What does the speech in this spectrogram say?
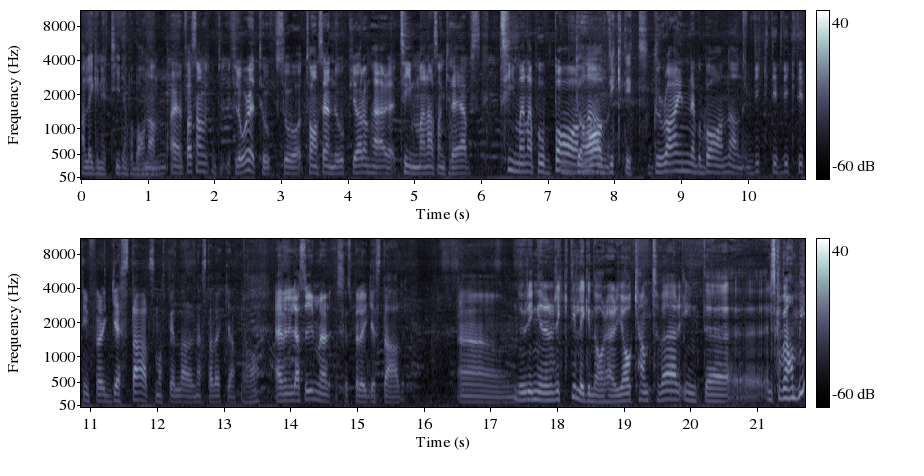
han lägger ner tiden på banan. Mm. Även fast han förlorade tufft så tar han sig ändå upp, gör de här timmarna som krävs. Timmarna på Ja, banan. viktigt. Grinden på banan. Viktigt, viktigt inför Gestad som han spelar nästa vecka. Ja. Även Elias Ymer ska spela i Gestad. Ehm, Nu ringer en riktig legendar här. Jag kan tyvärr inte... eh, Eller ska vi ha med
